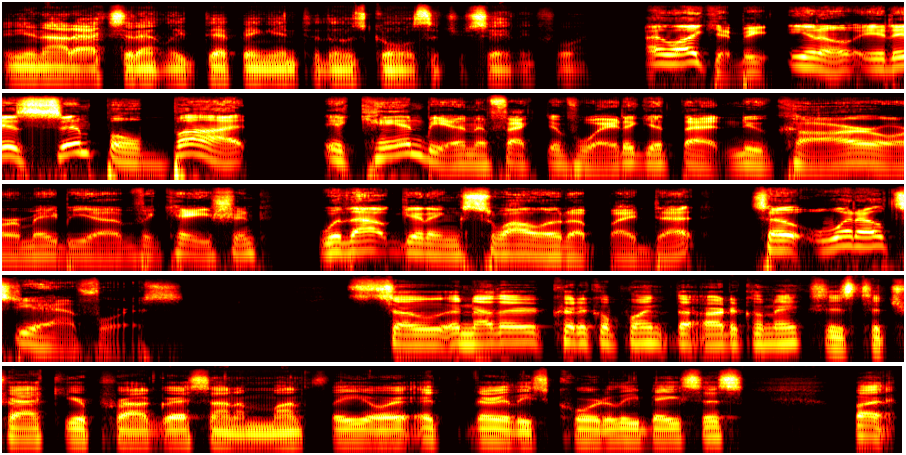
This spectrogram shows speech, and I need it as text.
and you're not accidentally dipping into those goals that you're saving for. I like it. But, you know, it is simple, but it can be an effective way to get that new car or maybe a vacation without getting swallowed up by debt. So, what else do you have for us? So another critical point the article makes is to track your progress on a monthly or at very least quarterly basis. But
